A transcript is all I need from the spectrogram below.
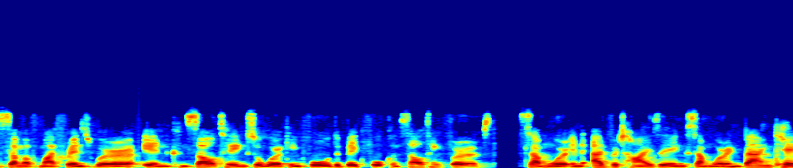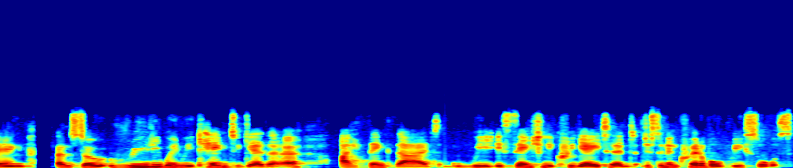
Some of my friends were in consulting, so working for the big four consulting firms some were in advertising, some were in banking. And so, really, when we came together, I think that we essentially created just an incredible resource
